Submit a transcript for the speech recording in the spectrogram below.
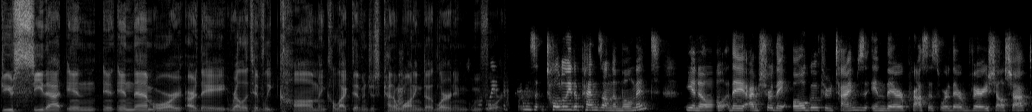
do you see that in, in in them, or are they relatively calm and collective and just kind of wanting to learn and move forward? depends, totally depends on the moment. You know, they I'm sure they all go through times in their process where they're very shell shocked.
